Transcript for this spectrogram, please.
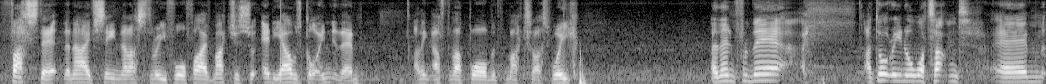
faster than I've seen the last three, four, five matches. So Eddie Howe's got into them, I think, after that Bournemouth match last week. And then from there, I don't really know what's happened. Um,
